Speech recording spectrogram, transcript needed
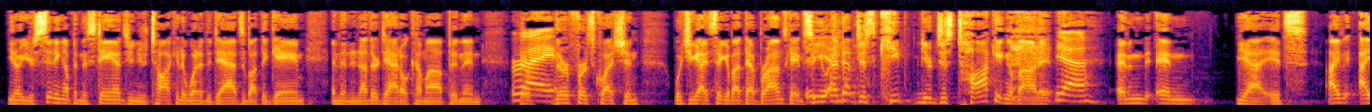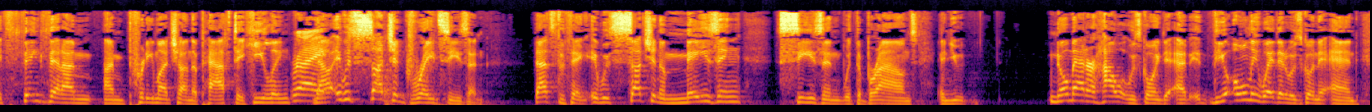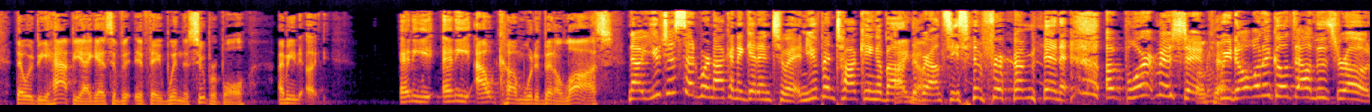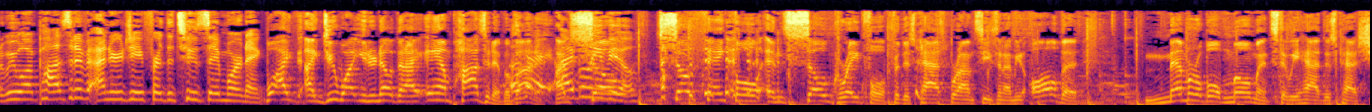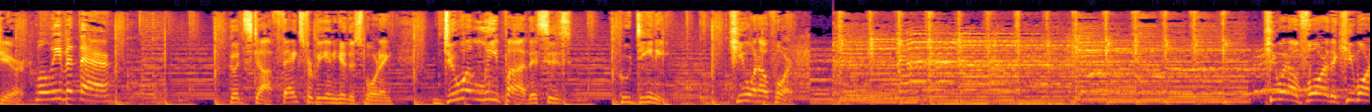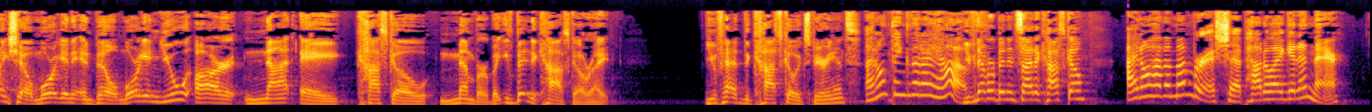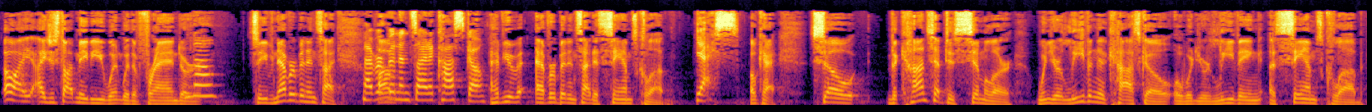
you know, you're sitting up in the stands and you're talking to one of the dads about the game, and then another dad will come up, and then their, Right. their first question, "What you guys think about that Browns game?" So you end up just keep you're just talking about it, Yeah. and and yeah, it's I I think that I'm I'm pretty much on the path to healing. Right. Now it was such a great season. That's the thing. It was such an amazing season with the Browns, and you. No matter how it was going to end, the only way that it was going to end that would be happy, I guess, if if they win the Super Bowl. I mean, uh, any any outcome would have been a loss. Now, you just said we're not going to get into it, and you've been talking about the. Brown season for a minute. Abort mission. Okay. We don't want to go down this road. We want positive energy for the Tuesday morning. Well, I, I do want you to know that I am positive about Okay, it. I'm I believe so, you. so thankful and so grateful for this past Brown season. I mean, all the memorable moments that we had this past year. We'll leave it there. Good stuff. Thanks for being here this morning. Dua Lipa. This is Houdini. Q104. Q104, the Q Morning Show, Morgan and Bill. Morgan, you are not a Costco member, but you've been to Costco, right? You've had the Costco experience? I don't think that I have. You've never been inside a Costco? I don't have a membership. How do I get in there? Oh, I, I just thought maybe you went with a friend or. No. So you've never been inside? Never Um, been inside a Costco. Have you ever been inside a Sam's Club? Yes. Okay. So the concept is similar. When you're leaving a Costco or when you're leaving a Sam's Club,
